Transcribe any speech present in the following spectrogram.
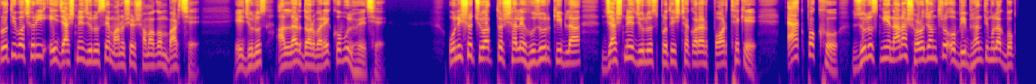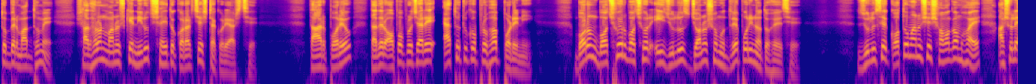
প্রতি বছরই এই জাসনে জুলুসে মানুষের সমাগম বাড়ছে। এই জুলুস আল্লাহর দরবারে কবুল হয়েছে। উনিশশো চুয়াত্তর সালে হুজুর কিবলা জাসনে জুলুস প্রতিষ্ঠা করার পর থেকে এক পক্ষ জুলুস নিয়ে নানা ষড়যন্ত্র ও বিভ্রান্তিমূলক বক্তব্যের মাধ্যমে সাধারণ মানুষকে নিরুৎসাহিত করার চেষ্টা করে আসছে। তারপরেও তাদের অপপ্রচারে এতটুকু প্রভাব পড়েনি। বরং বছর বছর এই জুলুস জনসমুদ্রে পরিণত হয়েছে। জুলুসে কত মানুষের সমাগম হয় আসলে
